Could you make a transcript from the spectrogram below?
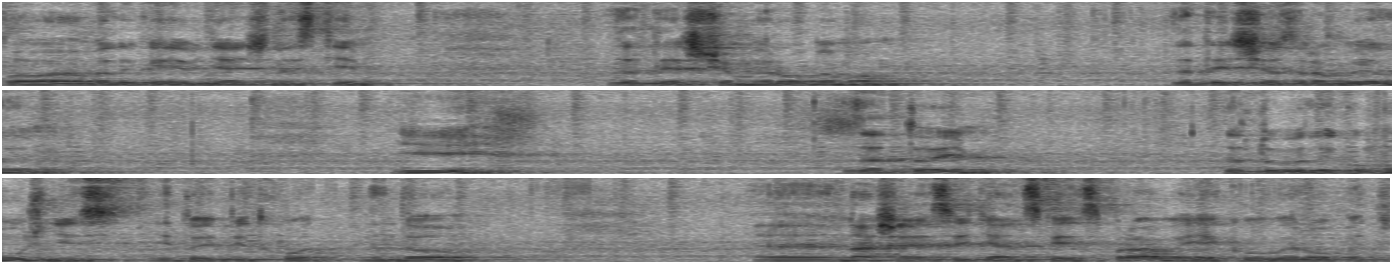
слова великої вдячності за те, що ми робимо, за те, що зробили, і за той, за ту велику мужність і той підход до е, нашої освітянської справи, яку ви робите.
